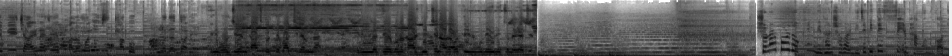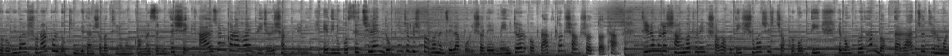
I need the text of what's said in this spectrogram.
বিজেপি চায় না যে ভালো মানুষ থাকুক ওদের দলে। তিনি বলছিলেন, কাজ করতে পারছিলাম না। তৃণমূলের থেকে কোনো কাজ দিচ্ছে না আদাও তৃণমূলে উনি চলে গেছে। সোনারপুর দক্ষিণ বিধানসভার বিজেপিতে ফের ভাঙন। গত রবিবার সোনারপুর দক্ষিণ বিধানসভা তৃণমূল কংগ্রেসের উদ্দেশ্যে আয়োজন করা হয় বিজয় সম্মেলনী। এদিন উপস্থিত ছিলেন দক্ষিণ চব্বিশ পরগনা জেলা পরিষদের মেন্টর ও প্রাক্তন সাংসদ তথা তৃণমূলের সাংগঠনিক সভাপতি সুভাষিস চক্রবর্তী এবং প্রধান বক্তা রাজ্য তৃণমূল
